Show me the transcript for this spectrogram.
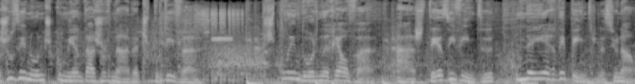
José Nunes comenta a jornada desportiva. Esplendor na relva, às 10h20, na RDP Internacional.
